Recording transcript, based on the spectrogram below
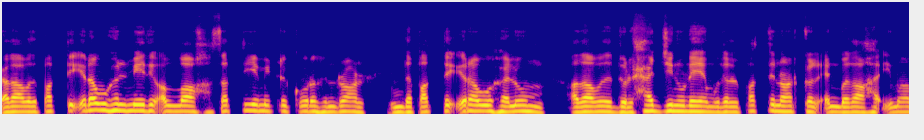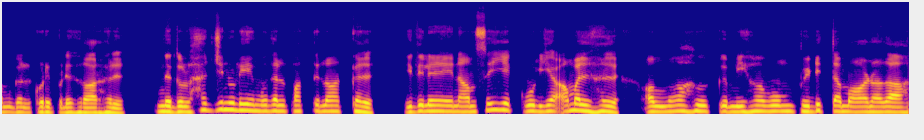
அதாவது பத்து இரவுகள் மீது அல்லாஹ் சத்தியமிட்டு கூறுகின்றான். இந்த பத்து இரவுகளும் அதாவது துல்ஹஜினுடைய முதல் பத்து நாட்கள் என்பதாக இமாம்கள் குறிப்பிடுகிறார்கள். இந்த துல்ஹஜினுடைய முதல் பத்து நாட்கள் இதிலே நாம் செய்யக்கூடிய அமல்கள் அல்லாஹுக்கு மிகவும் பிடித்தமானதாக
